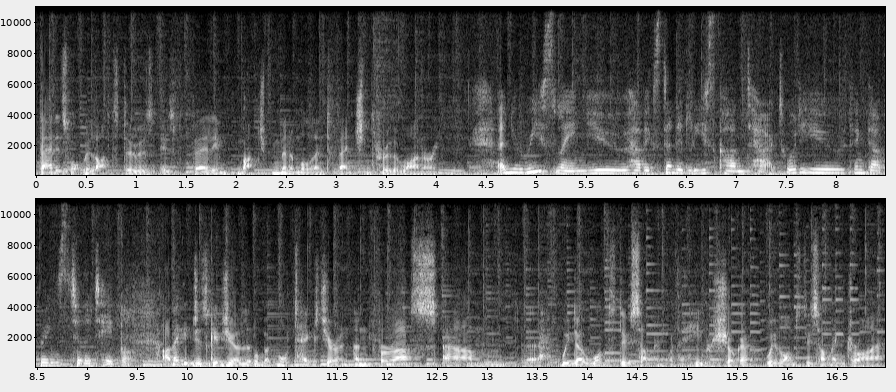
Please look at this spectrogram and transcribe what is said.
that is what we like to do is, is fairly much minimal intervention through the winery. And your Riesling, you have extended lees contact. What do you think that brings to the table? I think it just gives you a little bit more texture, and, and for us, um, we don't want to do something with a heap of sugar. We want to do something drier.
